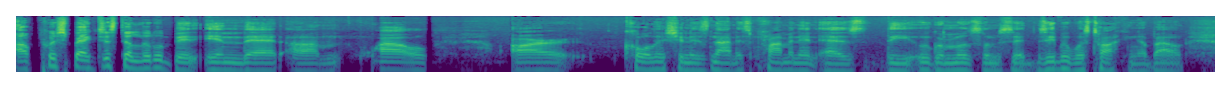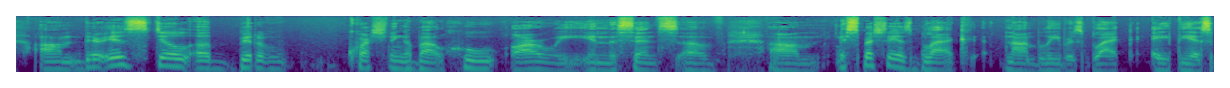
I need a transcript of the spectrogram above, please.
I'll push back just a little bit in that um, while our coalition is not as prominent as the Uyghur Muslims that Ziba was talking about, um, there is still a bit of questioning about who are we in the sense of, um, especially as black non-believers, black atheists,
